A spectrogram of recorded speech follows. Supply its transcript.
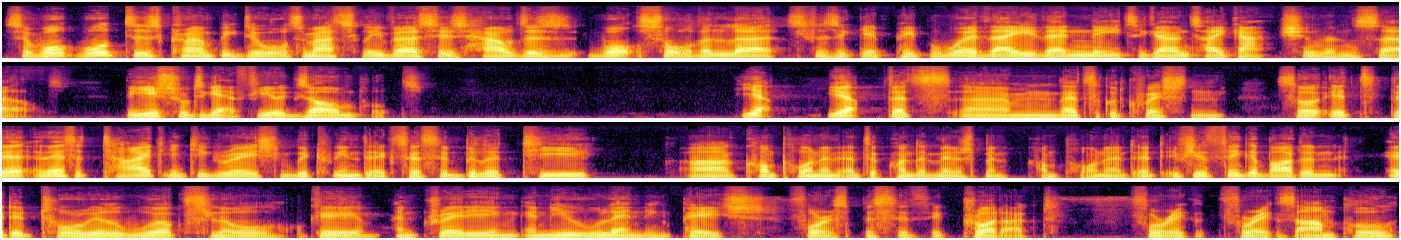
So what what does Crownpeak do automatically versus how does what sort of alerts does it give people where they then need to go and take action themselves? Be useful to get a few examples. Yeah, yeah, that's um, that's a good question. So it's there, there's a tight integration between the accessibility uh, component and the content management component. And if you think about an editorial workflow, okay, I'm creating a new landing page for a specific product, for for example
